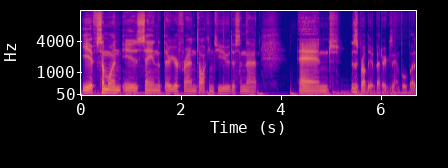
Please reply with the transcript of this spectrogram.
if someone is saying that they're your friend talking to you this and that and this is probably a better example but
